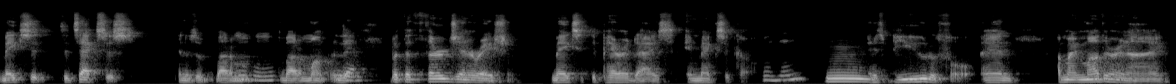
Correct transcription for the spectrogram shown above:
makes it to Texas and it's about a Mhm. about a month. And Ya. then, but the third generation makes it to paradise in Mexico Ujú. Mm. and it's beautiful. And my mother and I,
